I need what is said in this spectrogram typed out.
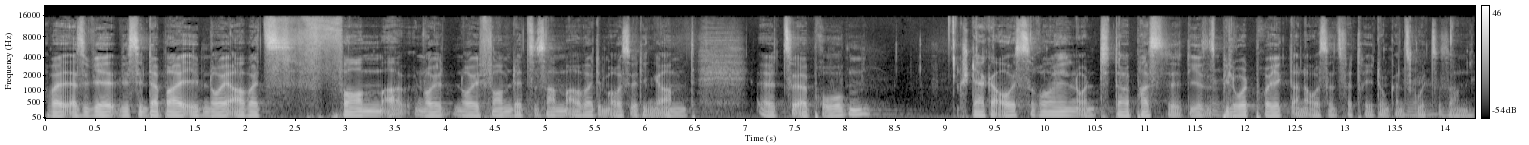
Aber also wir, wir sind dabei, eben neue Arbeitsformen, äh, neue, neue Formen der Zusammenarbeit im Auswärtigen Amt äh, zu erproben stärker auszurollen und da passte dieses Pilotprojekt an Auslandsvertretung ganz ja. gut zusammen.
